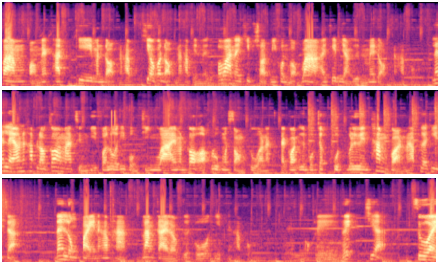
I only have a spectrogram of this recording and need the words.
ฟาร์มของแม็กทัศที่มันดรอปนะครับเคี่ยวก็ดรอปนะครับเห็นไหมเพราะว่าในคลิปช็อตมีคนบอกว่าไอเทมอย่างอื่นไม่ดรอปนะครับผม และแล้วนะครับเราก็มาถึงบีฟอลโลที่ผมทิ้งไว้ มันก็ออกลูกมา 2 ตัวนะ แต่ก่อนอื่นผมจะขุดบริเวณถ้ำก่อนนะครับ เพื่อที่จะได้ลงไปนะครับ หากร่างกายเราเกิดโอเวอร์ฮีทนะครับผม โอเค เฮ้ย เชี่ยสวย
